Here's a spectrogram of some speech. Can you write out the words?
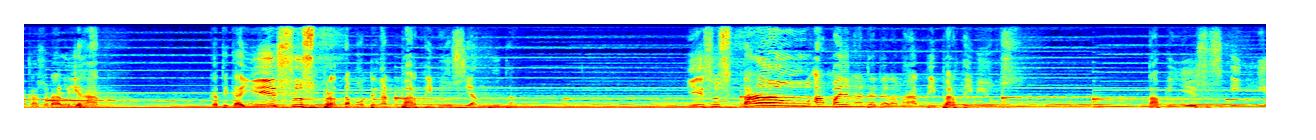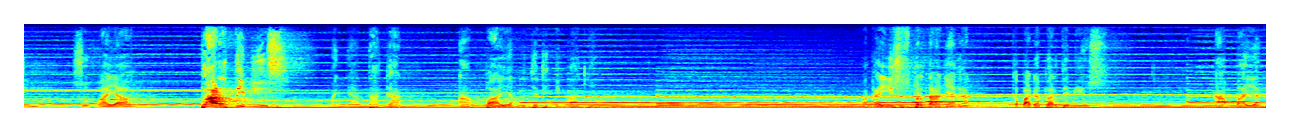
Maka sudah lihat ketika Yesus bertemu dengan Bartimius yang buta. Yesus tahu apa yang ada dalam hati Bartimius. Tapi Yesus ingin supaya Bartimius menyatakan apa yang menjadi imannya. Maka Yesus bertanya kan kepada Bartimius, apa yang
